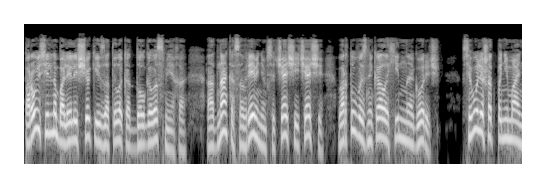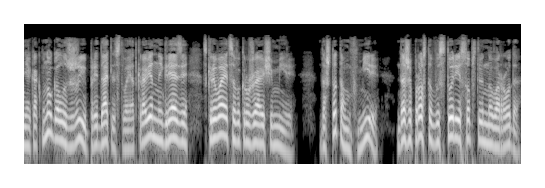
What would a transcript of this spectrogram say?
Порой сильно болели щеки и затылок от долгого смеха. Однако со временем все чаще и чаще во рту возникала хинная горечь. Всего лишь от понимания, как много лжи, предательства и откровенной грязи скрывается в окружающем мире. Да что там в мире? Даже просто в истории собственного рода.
